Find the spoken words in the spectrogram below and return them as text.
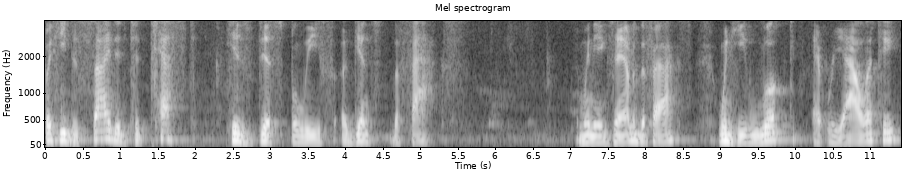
but he decided to test his disbelief against the facts. And when he examined the facts, when he looked at reality,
